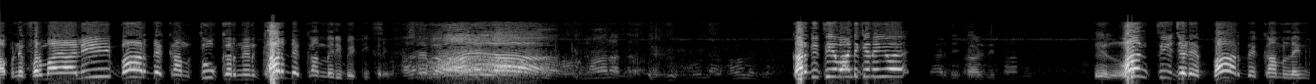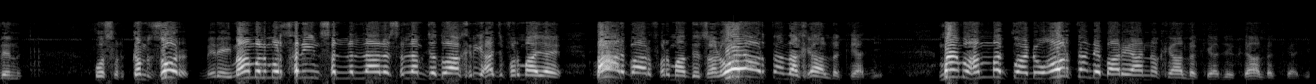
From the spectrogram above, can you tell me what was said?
آپ نے فرمایا علی باہر دے کام تو کرنے گھر دے کام میری بیٹی کرے۔ کر دیتی ونڈ کے نہیں ہوئے؟ لانتی جڑے باہر دے کام لیندن اس کمزور میرے امام المرسلین صلی اللہ علیہ وسلم جدو آخری حج فرمایا ہے، بار بار فرما دے سن وہ عورتوں دا خیال رکھیا جی میں محمد عورتوں دے بارے آنا خیال رکھیا جی خیال رکھیا جی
